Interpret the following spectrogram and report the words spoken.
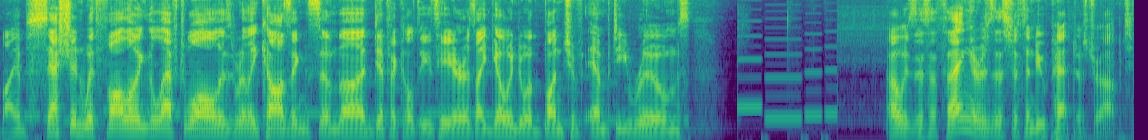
My obsession with following the left wall is really causing some uh, difficulties here as I go into a bunch of empty rooms. Oh, is this a thing, or is this just a new pet just dropped?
